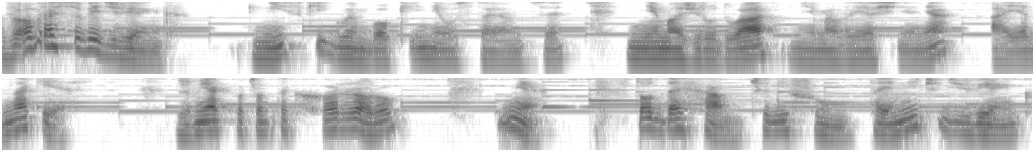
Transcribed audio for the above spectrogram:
Wyobraź sobie dźwięk. Niski, głęboki, nieustający. Nie ma źródła, nie ma wyjaśnienia, a jednak jest. Brzmi jak początek horroru? Nie. To decham, czyli szum, tajemniczy dźwięk,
